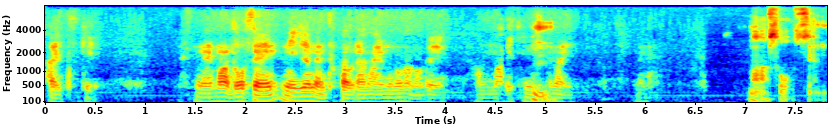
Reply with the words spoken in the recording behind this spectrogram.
買い付けですね。まあ、どうせ20年とか売らないものなので、あんまり気にしてない。まあそうですよね。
